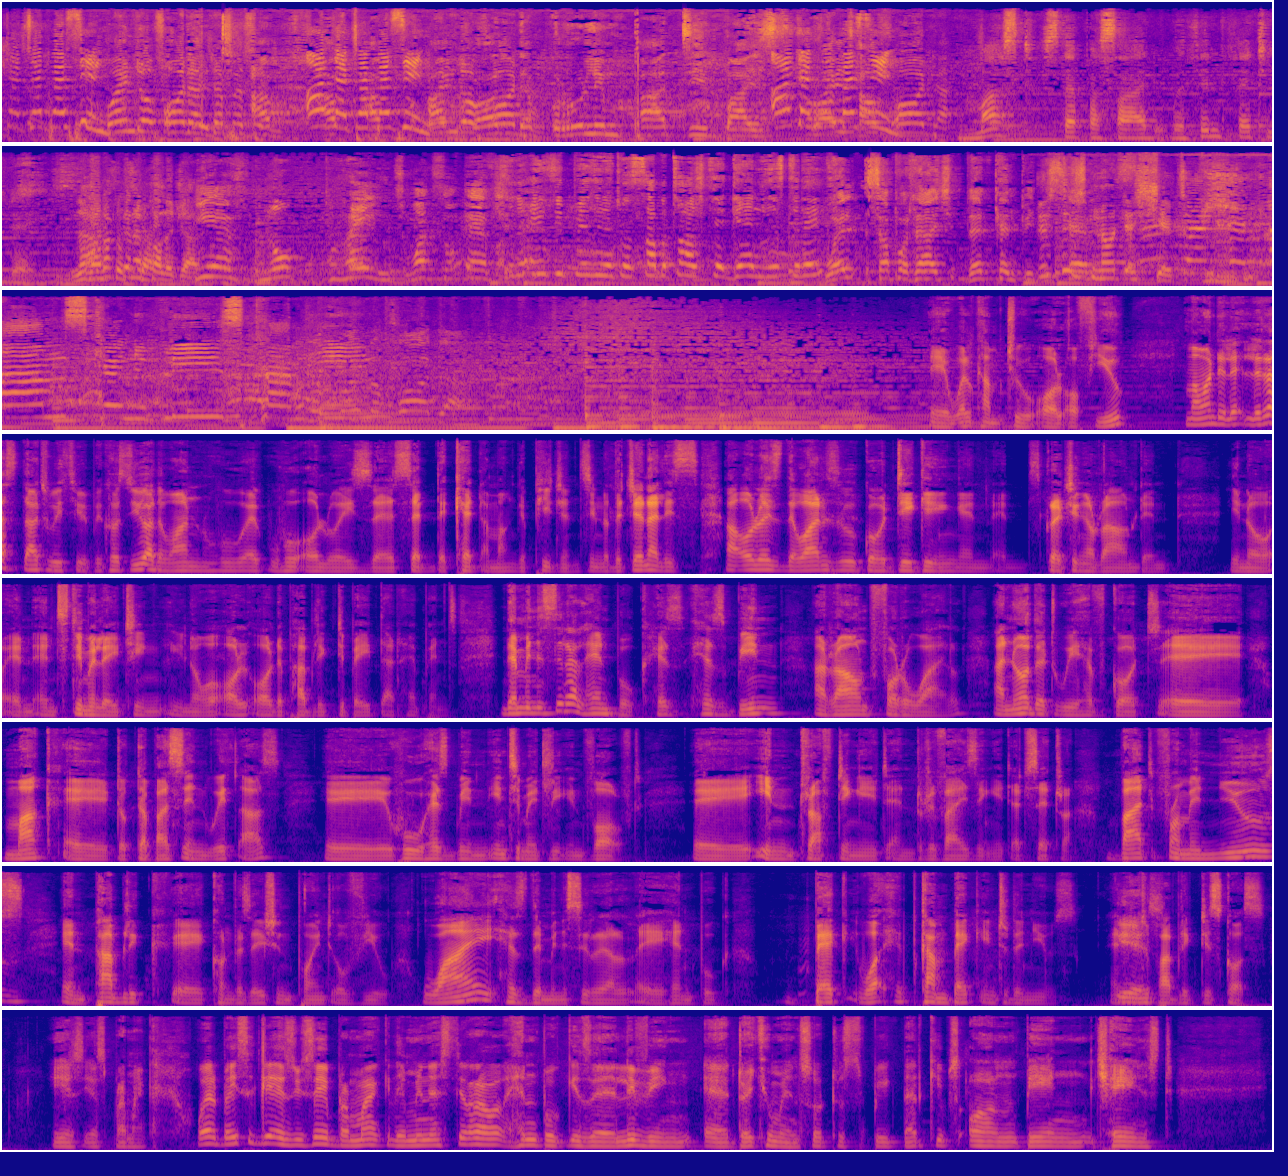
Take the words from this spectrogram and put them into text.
Point of order, Chairperson. Order, Chairperson. Point of order. The ruling party by Order, Chairperson. order. Must step aside within 30 days. No, I'm not going to apologize. He has no brains whatsoever. The AC president was sabotaged again yesterday. Well, sabotage, that can be This is not a Shakespeare. arms, can you please come in? Uh, welcome to all of you. Mawande, let, let us start with you because you are the one who who always uh, set the cat among the pigeons. You know, the journalists are always the ones who go digging and, and scratching around and you know and, and stimulating you know all, all the public debate that happens. The ministerial handbook has has been around for a while. I know that we have got uh, Mark, uh, Dr. Bussin, with us, uh, who has been intimately involved in drafting it and revising it, etc. But from a news and public uh, conversation point of view, why has the ministerial uh, handbook back what, come back into the news and Yes. into public discourse? Yes, yes, Bramak. Well, basically, as you say, Bramak, the ministerial handbook is a living uh, document, so to speak, that keeps on being changed uh,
